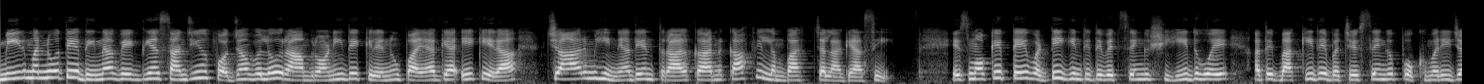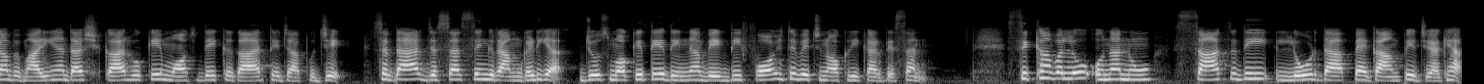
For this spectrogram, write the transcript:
ਮੀਰ ਮੰਨੂ ਅਤੇ ਅਦੀਨਾ ਵੇਗ ਦੀਆਂ ਸਾਂਝੀਆਂ ਫੌਜਾਂ ਵੱਲੋਂ ਰਾਮ ਰੌਣੀ ਦੇ ਕਿਲੇ ਨੂੰ ਪਾਇਆ ਗਿਆ ਇਹ ਘੇਰਾ 4 ਮਹੀਨਿਆਂ ਦੇ ਅੰਤਰਾਲ ਕਾਰਨ ਕਾਫੀ ਲੰਬਾ ਚਲਾ ਗਿਆ ਸੀ। ਇਸ ਮੌਕੇ ਤੇ ਵੱਡੀ ਗਿਣਤੀ ਦੇ ਵਿੱਚ ਸਿੰਘ ਸ਼ਹੀਦ ਹੋਏ ਅਤੇ ਬਾਕੀ ਦੇ ਬਚੇ ਸਿੰਘ ਭੁੱਖਮਰੀ ਜਾਂ ਬਿਮਾਰੀਆਂ ਦਾ ਸ਼ਿਕਾਰ ਹੋ ਕੇ ਮੌਤ ਦੇ ਕਗਾਰ ਤੇ ਜਾ ਪੁੱਜੇ। ਸਰਦਾਰ ਜੱਸਾ ਸਿੰਘ ਰਾਮਗੜੀਆ, ਜੋ ਉਸ ਮੌਕੇ ਤੇ ਦੀਨਾ ਵੇਗ ਦੀ ਫੌਜ ਦੇ ਵਿੱਚ ਨੌਕਰੀ ਕਰਦੇ ਸਨ। ਸਿੱਖਾਂ ਵੱਲੋਂ ਉਹਨਾਂ ਨੂੰ ਸਾਥ ਦੀ ਲੋੜ ਦਾ ਪੈਗਾਮ ਭੇਜਿਆ ਗਿਆ।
